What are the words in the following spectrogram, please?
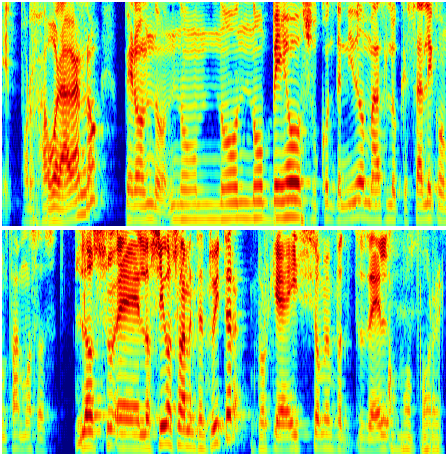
eh, por favor háganlo. Pero no, no, no, no veo su contenido más lo que sale con famosos. Los, eh, los sigo solamente en Twitter porque ahí sí suben fotitos de él. Como por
